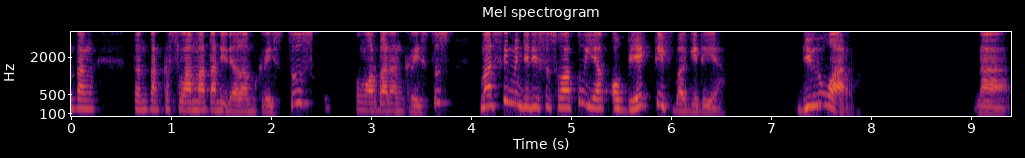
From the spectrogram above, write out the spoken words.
tentang tentang keselamatan di dalam Kristus pengorbanan Kristus masih menjadi sesuatu yang objektif bagi dia. Di luar. Nah,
